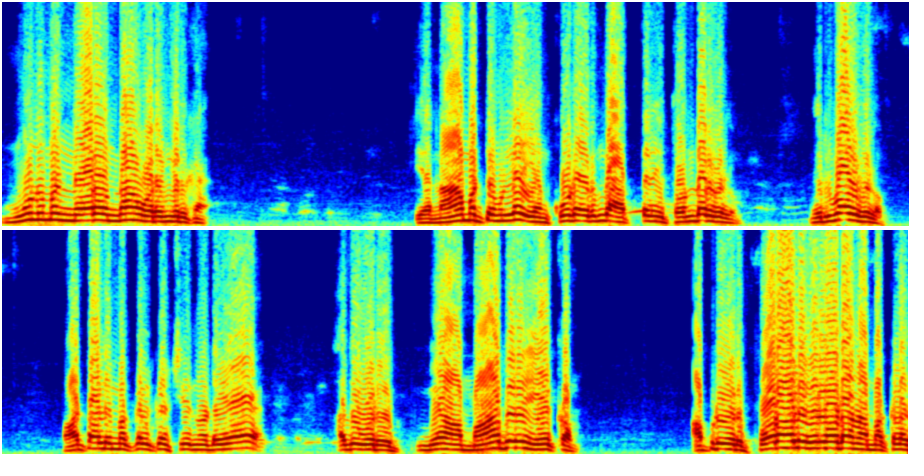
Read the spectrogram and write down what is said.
மூணு மணி நேரம் தான் உறங்கியிருக்கேன். என் நான் மட்டும் இல்லை என் கூட இருந்த அத்தனை தொண்டர்களும் நிர்வாகிகளும் பாட்டாளி மக்கள் கட்சியினுடைய அது ஒரு மாபெரும் இயக்கம். அப்படி ஒரு போராளிகளோட நான் மக்களை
